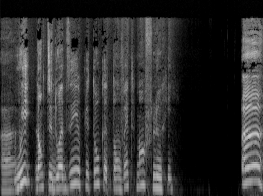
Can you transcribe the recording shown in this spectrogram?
à. Oui, donc tu dois dire plutôt que ton vêtement fleurit. Hein?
